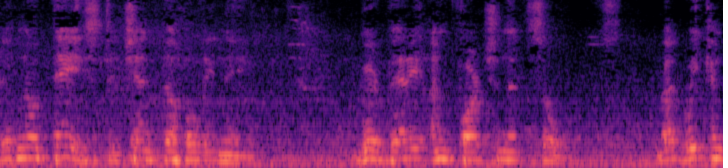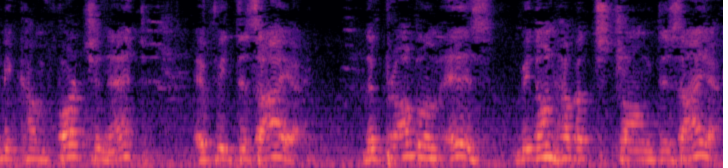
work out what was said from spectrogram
We have no taste to chant the holy name. We're very unfortunate souls. But we can become fortunate if we desire. The problem is we don't have a strong desire.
